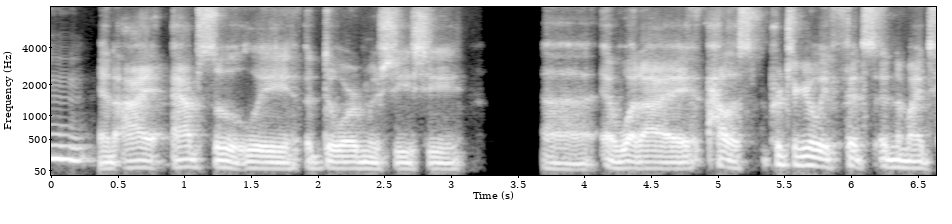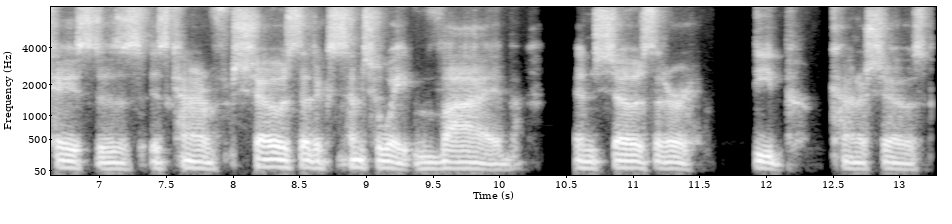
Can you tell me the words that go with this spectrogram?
Mm. and I absolutely adore Mushishi. Uh, and what I how this particularly fits into my taste is is kind of shows that accentuate vibe and shows that are deep kind of shows.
